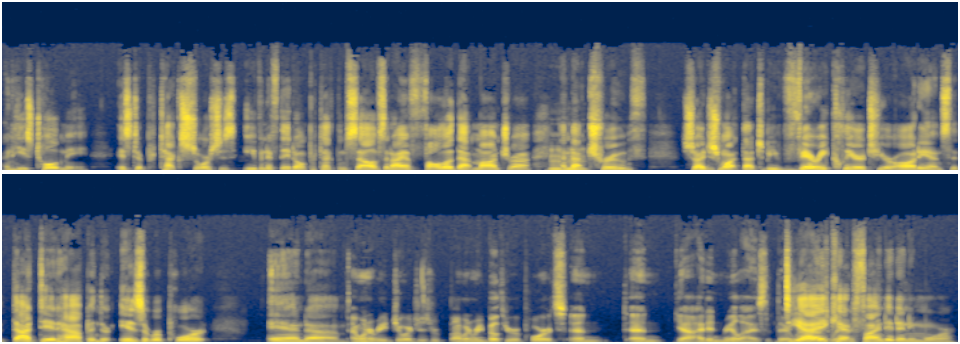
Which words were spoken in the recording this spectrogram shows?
and he's told me, is to protect sources even if they don't protect themselves and I have followed that mantra and Mm-hmm. that truth. So I just want that to be very clear to your audience that that did happen. There is a report, and um, I want to read George's. re- I want to read both your reports, and and yeah, I didn't realize that there. were DIA those can't find it anymore.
